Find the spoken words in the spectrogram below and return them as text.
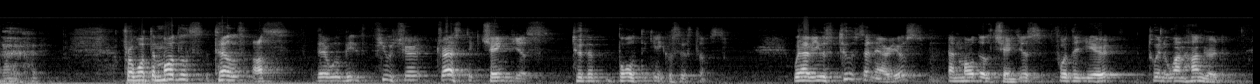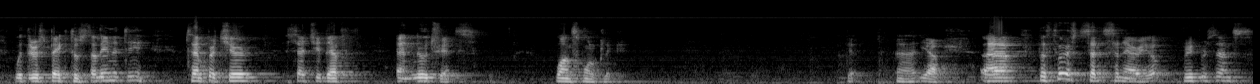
From what the models tell us, there will be future drastic changes to the Baltic ecosystems. We have used two scenarios and model changes for the year 2100 with respect to salinity, temperature, Secchi depth, and nutrients. One small click. Yeah. Uh, yeah. Uh, the first scenario represents,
